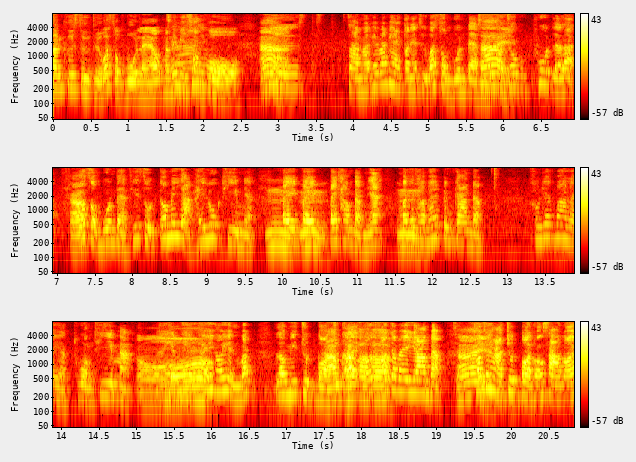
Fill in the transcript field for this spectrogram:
มันคือสื่อถือว่าสมบูรณ์แล้ว มันไม่มีใช่ ช่องโหว่อ่า คือสาวน้อยเพชรบ้านแพงตอนนี้ถือว่าสมบูรณ์แบบใช่ที่เป่าโจ้พูดแล้วล่ะครับว่าสมบูรณ์แบบที่สุดก็ไม่อยากให้ลูกทีมเนี่ย อืมไปไปอืมไปทำแบบเนี้ยอืมมันจะทำให้เป็นการแบบ เขาเรียกว่าอะไรอะถ่วงทีมอะอ๋อเห็นเห็นให้เขาเห็นว่าเรามีจุดบอดครับจุดอะไรครับเขาอ่า เขาจะพยายามแบบใช่เขาจะหาจุดบอดของสาวน้อย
